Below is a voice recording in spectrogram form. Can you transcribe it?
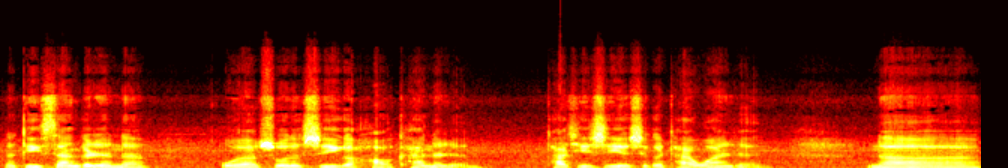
那第三个人呢？我要说的是一个好看的人，他其实也是个台湾人。那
